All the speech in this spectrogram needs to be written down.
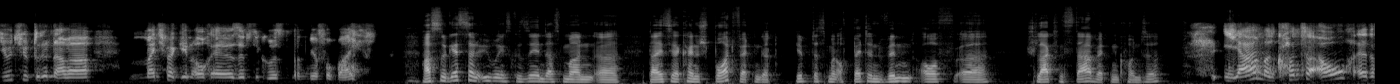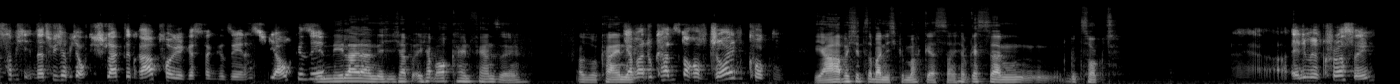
YouTube drin, aber manchmal gehen auch äh, selbst die Größten an mir vorbei. Hast du gestern übrigens gesehen, dass man, äh, da es ja keine Sportwetten gibt, dass man auf Bet Win auf äh, Schlag den Star wetten konnte? Ja, man konnte auch. Äh, das habe ich natürlich habe ich auch die Schlag den Rab Folge gestern gesehen. Hast du die auch gesehen? Nee, leider nicht. Ich habe ich hab auch keinen Fernsehen. Also kein. Ja, aber du kannst doch auf Join gucken. Ja, habe ich jetzt aber nicht gemacht gestern. Ich habe gestern gezockt. Animal Crossing?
